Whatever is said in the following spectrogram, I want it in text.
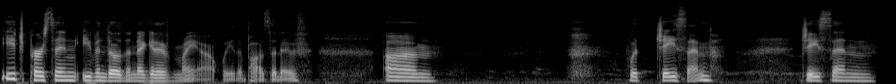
each person, even though the negative might outweigh the positive. Um, with Jason, Jason,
